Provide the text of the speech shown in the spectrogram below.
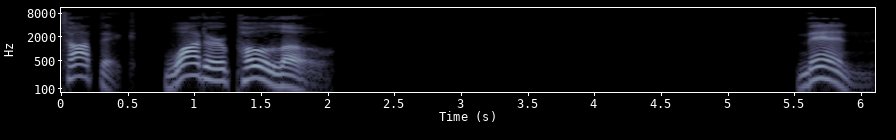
Topic: Water polo. Men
